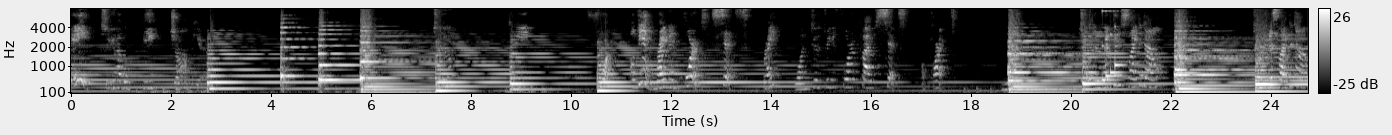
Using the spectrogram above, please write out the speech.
eight. So you have a big jump here. Three, four, five, six, apart. Two, and left hand slide it down. Two, and slide it down.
